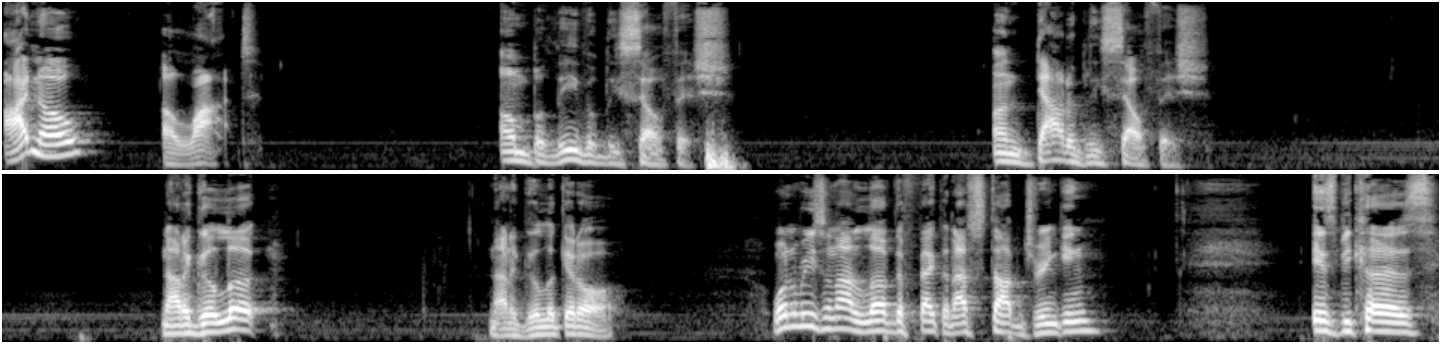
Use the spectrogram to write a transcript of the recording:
I know a lot. Unbelievably selfish. Undoubtedly selfish. Not a good look. Not a good look at all. One reason I love the fact that I've stopped drinking is because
